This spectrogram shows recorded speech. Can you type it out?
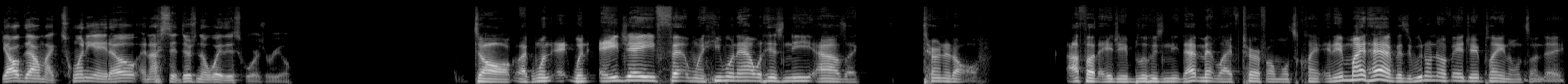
y'all down like 28-0, and I said, There's no way this score is real. Dog. Like when eh, when AJ fe- when he went out with his knee, I was like, turn it off. I thought AJ blew his knee. That MetLife turf almost claimed, and it might have because we don't know if AJ playing on Sunday.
